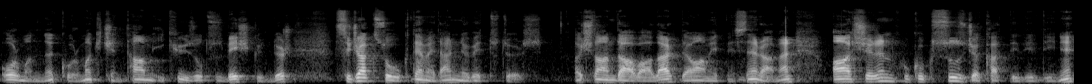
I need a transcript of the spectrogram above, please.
Ormanı'nı korumak için tam 235 gündür sıcak soğuk demeden nöbet tutuyoruz. Açılan davalar devam etmesine rağmen ağaçların hukuksuzca katledildiğini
